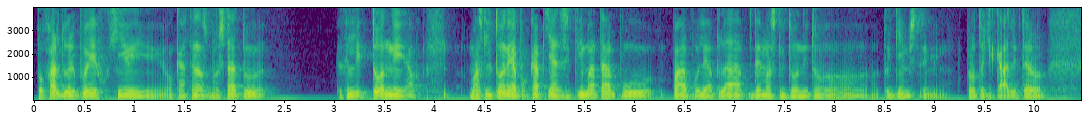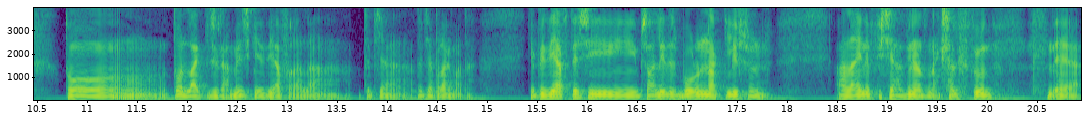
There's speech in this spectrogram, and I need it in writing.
το hardware που έχει ο καθένας μπροστά του γλιτώνει, μας γλιτώνει από κάποια ζητήματα που πάρα πολύ απλά δεν μας γλιτώνει το, το game streaming. Πρώτο και καλύτερο το, το like της γραμμής και διάφορα άλλα τέτοια, τέτοια πράγματα. Και επειδή αυτές οι ψαλίδες μπορούν να κλείσουν αλλά είναι φύση αδύνατο να εξαλειφθούν. Ναι,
